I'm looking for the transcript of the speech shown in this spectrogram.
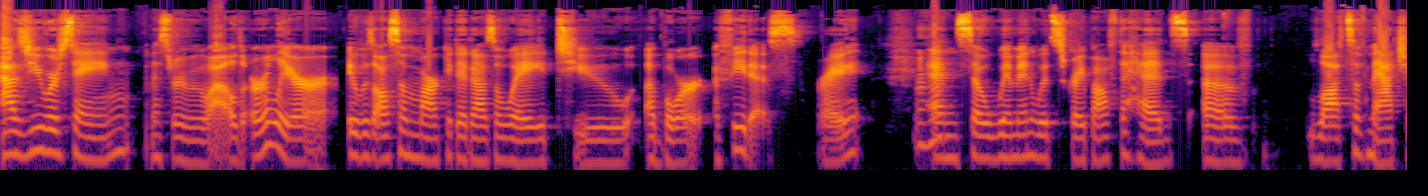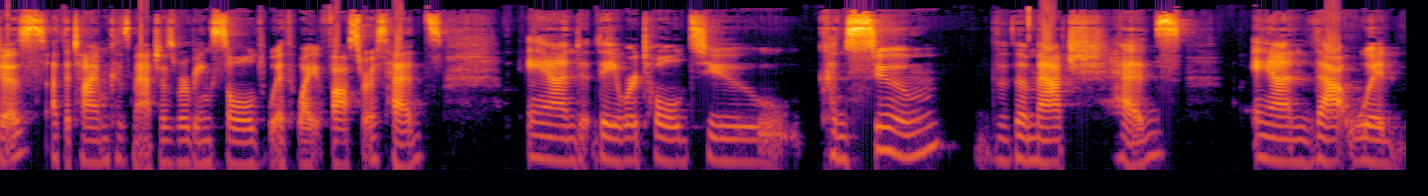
as you were saying, Mr. Ruby Wild, earlier, it was also marketed as a way to abort a fetus, right? Mhm. And so women would scrape off the heads of lots of matches at the time because matches were being sold with white phosphorus heads. And they were told to consume the, the match heads, and that would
